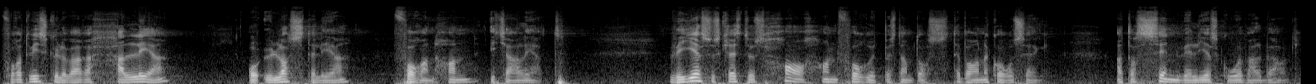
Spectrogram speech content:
for at vi skulle være hellige og ulastelige foran Han i kjærlighet. Ved Jesus Kristus har Han forutbestemt oss til barnekår hos seg, etter sin viljes gode velbehag.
